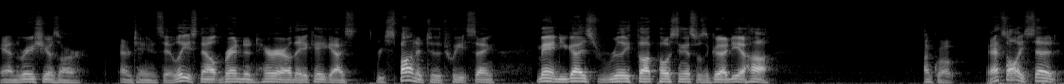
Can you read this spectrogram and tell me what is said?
And the ratios are entertaining to say the least. Now, Brandon Herrera, the AK guys, responded to the tweet saying, man, you guys really thought posting this was a good idea, huh? Unquote. that's all he said.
